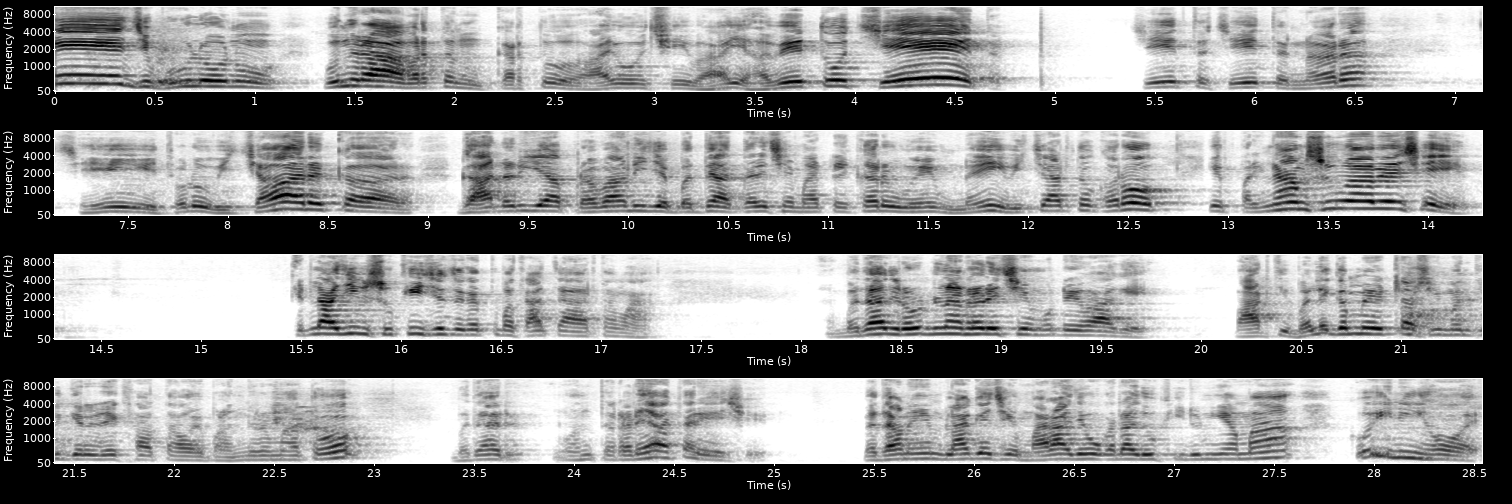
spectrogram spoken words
એ જ ભૂલોનું પુનરાવર્તન કરતો આવ્યો છે ભાઈ. હવે તો ચેત ચેત ચેત નર છે, થોડો વિચાર કર. ગાડરિયા પ્રવાહની જે બધા કરે છે માટે કરવું એમ નહીં. વિચાર તો કરો. કે પરિણામ શું આવે છે? કેટલા જીવ સુખી છે જગતમાં સાચા અર્થમાં? બધા જ રોડના રડે છે મોટે ભાગે. બહારથી ભલે ગમે એટલા શ્રીમંત વગેરે દેખાતા હોય, પણ અંદરમાં તો બધા અંત રડ્યા કરે છે. બધાને એમ લાગે છે, મારા જેવો કદાચ દુઃખી દુનિયામાં કોઈ નહીં હોય.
